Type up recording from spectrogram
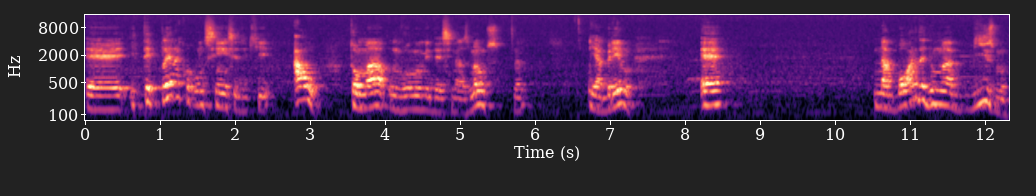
é, e ter plena consciência de que ao tomar um volume desse nas mãos né, e abri-lo, é na borda de um abismo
